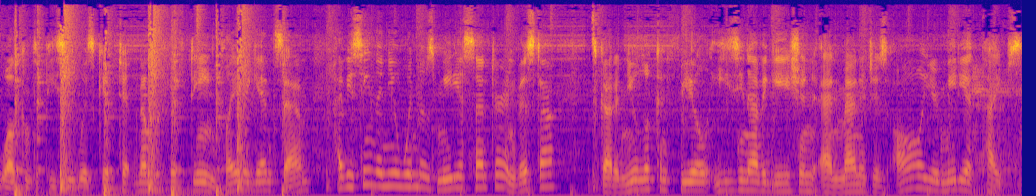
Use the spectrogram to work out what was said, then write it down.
Welcome to PC WizKid tip number 15. Play it again, Sam. Have you seen the new Windows Media Center in Vista? It's got a new look and feel, easy navigation, and manages all your media types.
